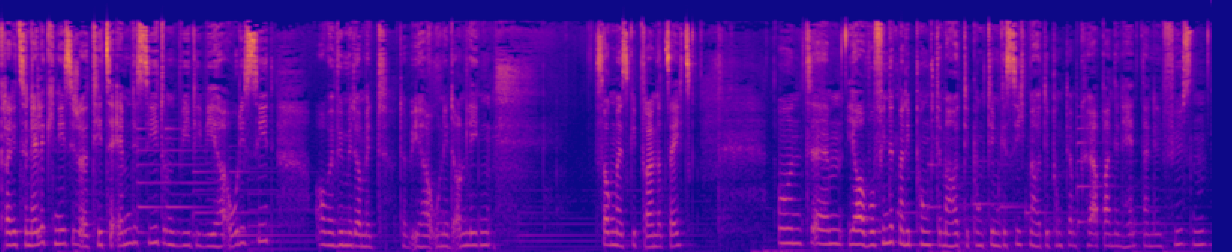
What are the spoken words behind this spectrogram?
traditionelle chinesische oder TCM das sieht und wie die WHO das sieht. Aber ich will mich da mit der WHO nicht anlegen. Sagen wir, es gibt 360. Und ähm, ja, wo findet man die Punkte? Man hat die Punkte im Gesicht, man hat die Punkte am Körper, an den Händen, an den Füßen.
